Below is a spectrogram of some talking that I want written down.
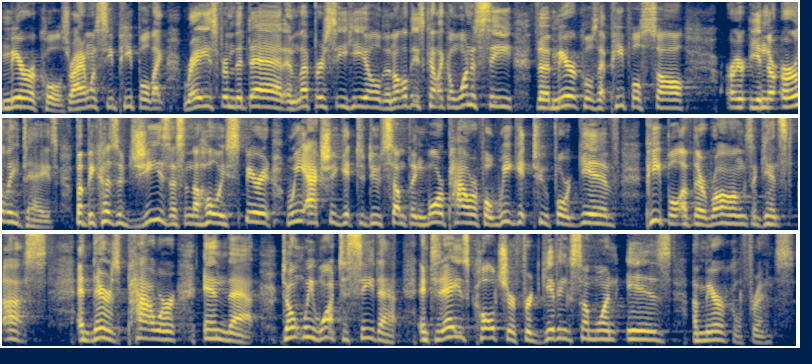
miracles, right? I want to see people, like, raised from the dead and leprosy healed and all these kind of, like, I want to see the miracles that people saw Er, in the early days. But because of Jesus and the Holy Spirit, we actually get to do something more powerful. We get to forgive people of their wrongs against us. And there's power in that. Don't we want to see that? In today's culture, forgiving someone is a miracle, friends.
